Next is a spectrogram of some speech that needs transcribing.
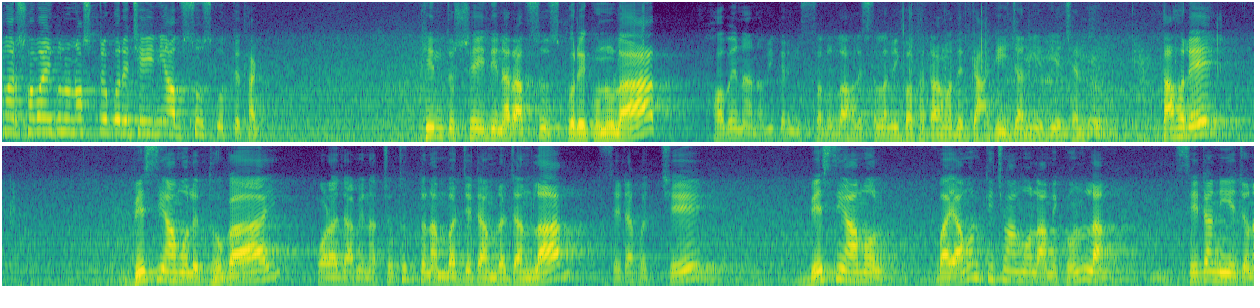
আমার সময়গুলো নষ্ট করেছি এই নিয়ে আফসোস করতে থাকবে কিন্তু সেই দিন আর আফসোস করে কোনো লাভ হবে না। নবী করিম সাল্লাহ সাল্লাম এই কথাটা আমাদেরকে আগেই জানিয়ে দিয়েছেন। তাহলে বেশি আমলের ধোকায় পড়া যাবে না। চতুর্থ নাম্বার যেটা আমরা জানলাম, সেটা হচ্ছে বেশি আমল বা এমন কিছু আমল আমি করলাম, সেটা নিয়ে যেন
